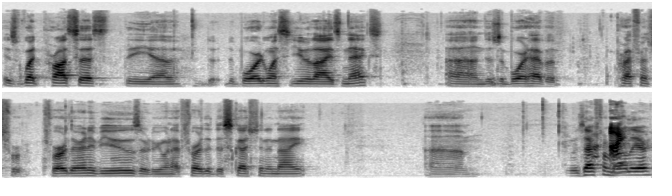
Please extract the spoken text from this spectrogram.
is what process the, uh, the, the board wants to utilize next. Um, does the board have a preference for further interviews, or do you want to have further discussion tonight? Was that from I- earlier?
